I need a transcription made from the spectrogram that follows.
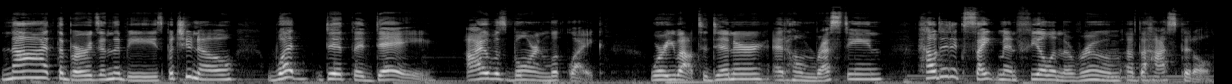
Not the birds and the bees, but you know, what did the day I was born look like? Were you out to dinner, at home resting? How did excitement feel in the room of the hospital?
